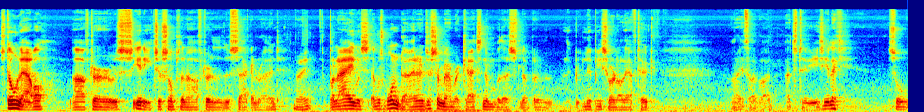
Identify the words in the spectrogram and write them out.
stone level after it was eight each or something after the, the second round. right, But I was it was one down. and I just remember catching him with a loopy, loopy, loopy sort of left hook, and I thought, well, that's too easy. Like, so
